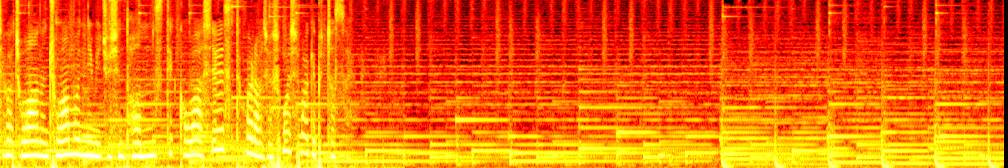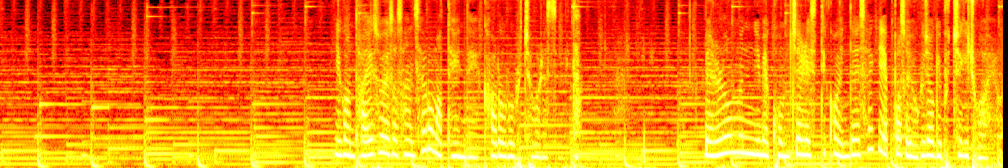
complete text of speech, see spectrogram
제가 좋아하는 조아모님이 주신 덤 스티커와 실 스티커를 아주 소심하게 붙였어요. 이건 다이소에서 산 세로마테인데 가로로 붙여버렸습니다. 멜로무님의 곰젤리 스티커인데 색이 예뻐서 여기저기 붙이기 좋아요.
